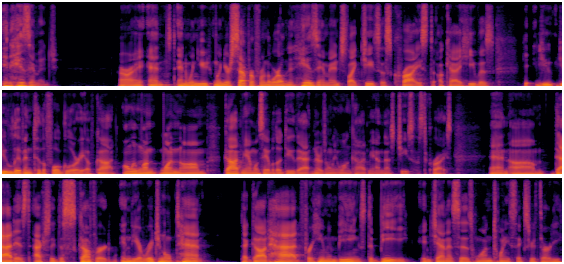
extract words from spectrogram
in his image. All right? And and when you when you're separate from the world in his image like Jesus Christ, okay, he was you you live into the full glory of God. Only one one um God man was able to do that, and there's only one God man, that's Jesus Christ. And um, that is actually discovered in the original tent that God had for human beings to be in Genesis 1 26 through 30,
